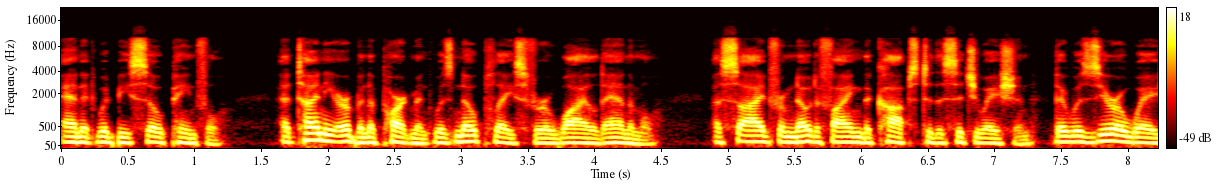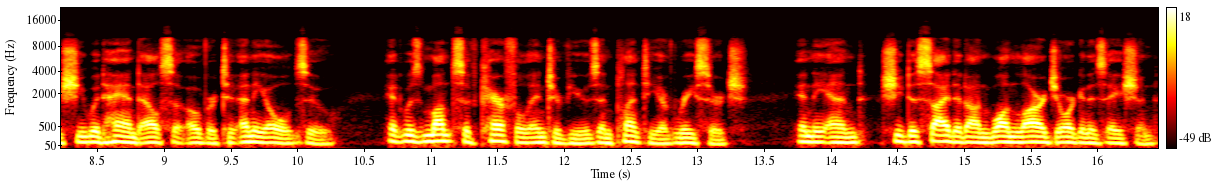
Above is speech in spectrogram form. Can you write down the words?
and it would be so painful. A tiny urban apartment was no place for a wild animal. Aside from notifying the cops to the situation, there was zero way she would hand Elsa over to any old zoo. It was months of careful interviews and plenty of research. In the end, she decided on one large organization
